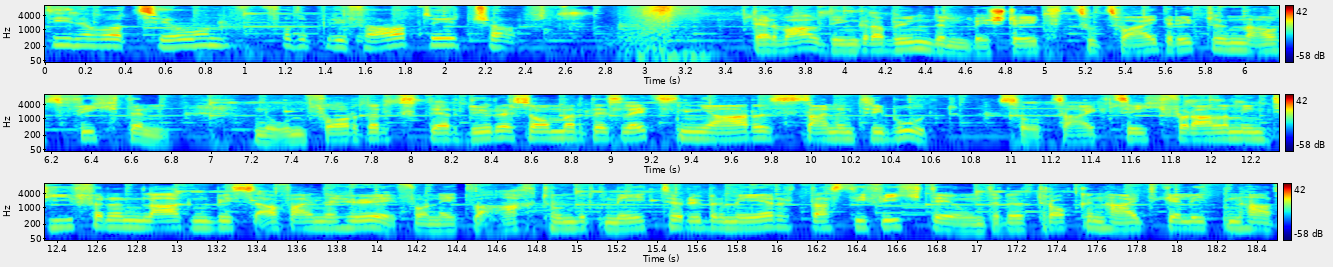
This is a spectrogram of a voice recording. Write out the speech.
die Innovation von der Privatwirtschaft. Der Wald in Grabünden besteht zu zwei Dritteln aus Fichten. Nun fordert der Dürresommer des letzten Jahres seinen Tribut. So zeigt sich vor allem in tieferen Lagen bis auf eine Höhe von etwa 800 Meter über Meer, dass die Fichte unter der Trockenheit gelitten hat.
